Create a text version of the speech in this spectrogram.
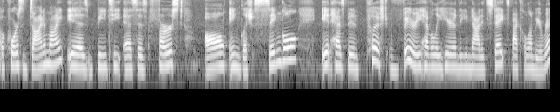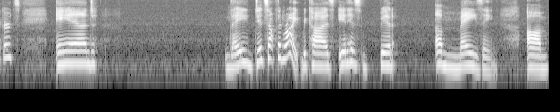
Of course, Dynamite is BTS's first all English single. It has been pushed very heavily here in the United States by Columbia Records. And they did something right because it has been amazing. Um,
